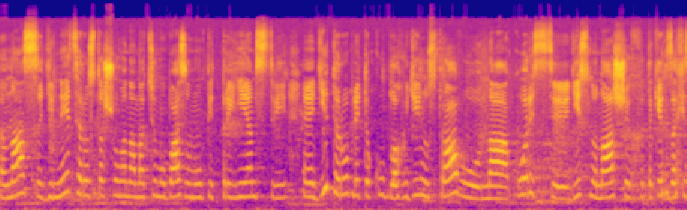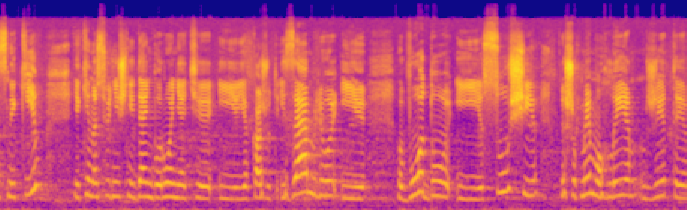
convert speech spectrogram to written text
У нас дільниця розташована на цьому базовому підприємстві. Е, Діти роблять таку благодійну справу на користь е, дійсно наших таких захисників, які на сьогоднішній день боронять е, і як кажуть, і землю, і воду і суші, щоб ми могли жити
